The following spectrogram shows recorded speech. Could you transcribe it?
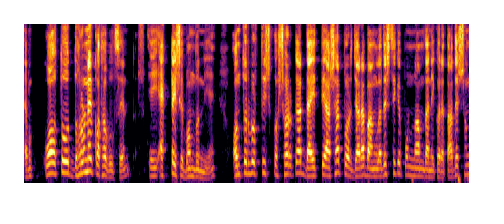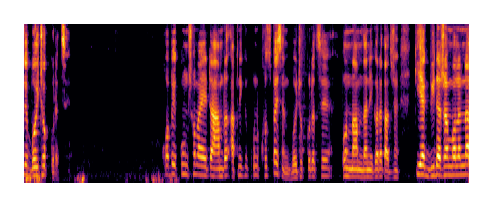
এবং কত ধরনের কথা বলছেন, এই একটাই সে বন্ধন নিয়ে। অন্তর্বর্তী সরকার দায়িত্বে আসার পর যারা বাংলাদেশ থেকে পণ্য আমদানি করে, তাদের সঙ্গে বৈঠক করেছে। কবে কোন সময় এটা আমরা আপনি কি কোনো খোঁজ পাইছেন? বৈঠক করেছে পণ্য আমদানি করে তাদের সঙ্গে? কি এক বিডা সম্মেলন না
